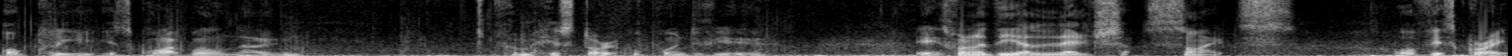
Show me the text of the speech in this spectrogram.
Ockley is quite well known from a historical point of view, it's one of the alleged sites of this great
